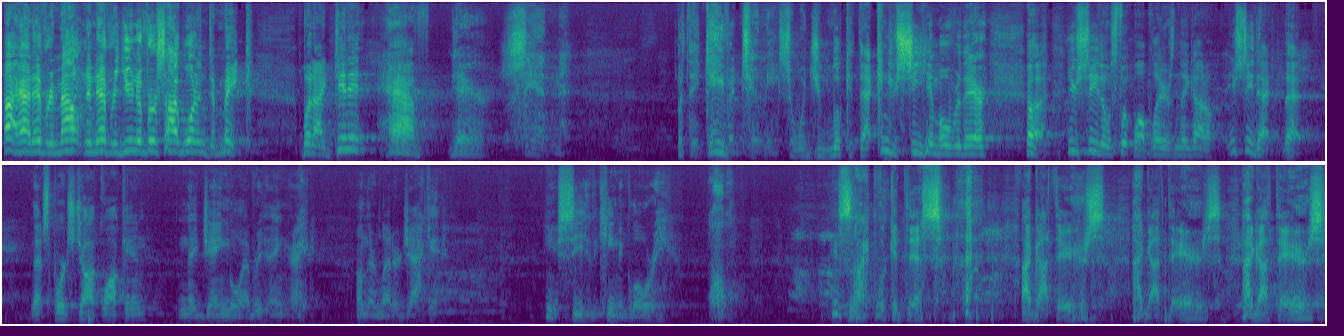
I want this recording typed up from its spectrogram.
I had every mountain and every universe I wanted to make. But I didn't have their sin. But they gave it to me. So would you look at that? Can you see him over there? Uh, you see those football players, and they got. You see that that that sports jock walk in, and they jangle everything right on their letter jacket. You see the King of Glory. He's like, look at this. I got theirs. I got theirs. I got theirs.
